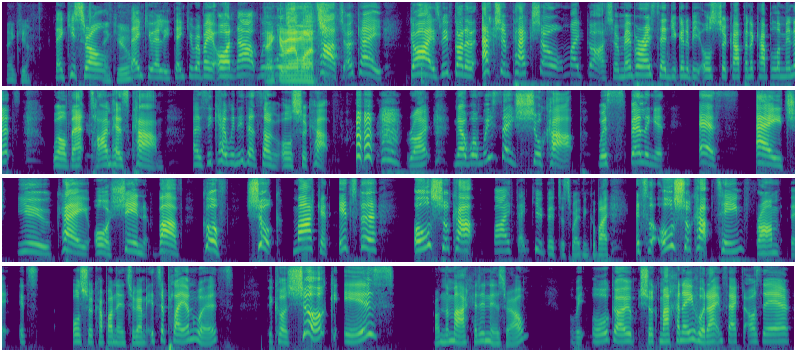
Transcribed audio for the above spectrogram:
Thank you. Thank you, Stroll. Thank you. Thank you, Ellie. Thank you, Rabbi. Oh, now we'll, Thank you very be in much. touch. Okay, guys, we've got an action-packed show. Oh my gosh! Remember, I said you're going to be all shook up in a couple of minutes. Well, that time has come. Uh, ZK, we need that song, "All Shook Up," right? Now, when we say "shook up," we're spelling it S H U K or Shin Vav Kuf Shook Market. It's the All Shook Up. Bye. Thank you. They're just waving goodbye. It's the All Shook Up team from. It's All Shook Up on Instagram. It's a play on words because Shook is from the market in Israel. We all go Shuk Machane Yehuda. In fact, I was there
